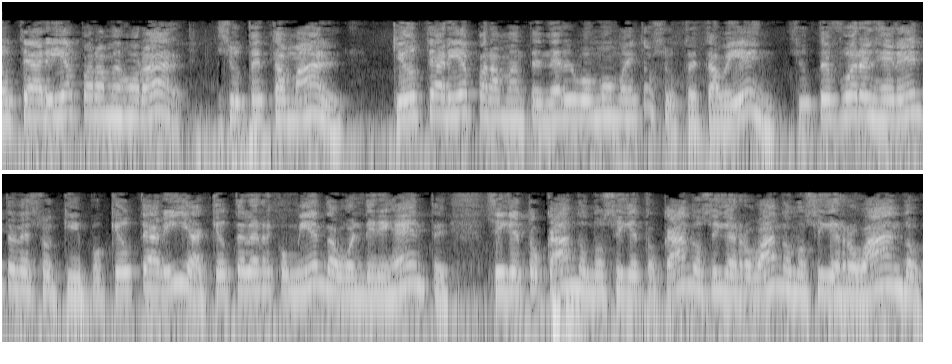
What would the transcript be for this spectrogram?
usted haría para mejorar si usted está mal? ¿Qué usted haría para mantener el buen momento si usted está bien? Si usted fuera el gerente de su equipo, ¿qué usted haría? ¿Qué usted le recomienda? O el dirigente, ¿sigue tocando? ¿No sigue tocando? ¿Sigue robando? ¿No sigue robando?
